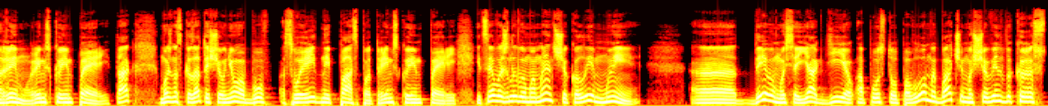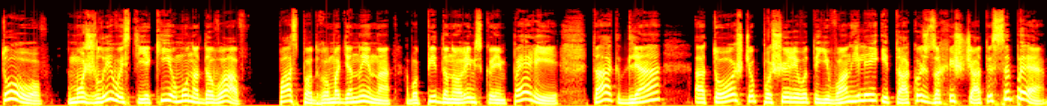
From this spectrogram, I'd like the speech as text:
Риму, Римської імперії, так можна сказати, що у нього був своєрідний паспорт Римської імперії, і це важливий момент, що коли ми Е, дивимося, як діяв апостол Павло, ми бачимо, що він використовував можливості, які йому надавав. Паспорт громадянина або підданого Римської імперії, так, для того, щоб поширювати Євангеліє і також захищати себе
